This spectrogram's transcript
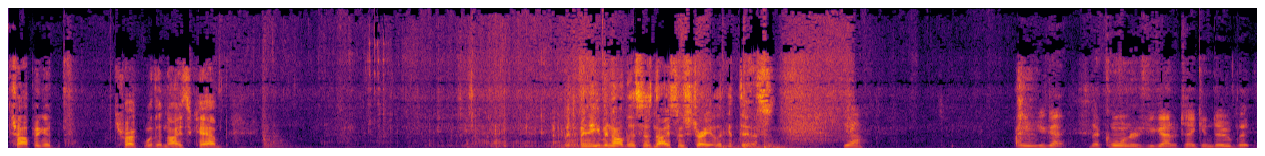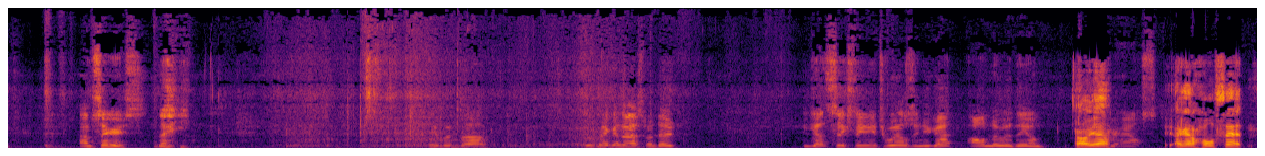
chopping a truck with a nice cab. I mean, even all this is nice and straight. Look at this. Yeah. I mean, you got the corners you got to take and do, but I'm serious. They it would uh, it would make a nice one, dude. You got 16 inch wheels and you got all new of them. Oh, yeah. Your house. I got a whole set. That's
